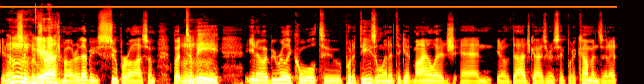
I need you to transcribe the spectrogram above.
You know, Mm, supercharged yeah. motor. That'd be super awesome. But to me, you know, it'd be really cool to put a diesel in it to get mileage. And, you know, the Dodge guys are going to say put a Cummins in it.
